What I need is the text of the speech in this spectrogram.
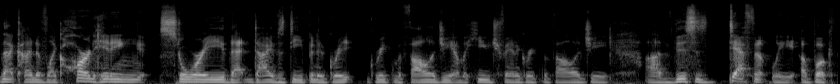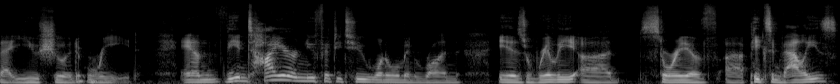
that kind of like hard hitting story that dives deep into great Greek mythology. I'm a huge fan of Greek mythology. Uh, this is definitely a book that you should read. And the entire New 52 Wonder Woman run is really a story of uh, peaks and valleys,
